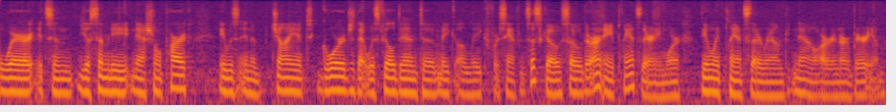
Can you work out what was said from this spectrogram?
where it's in Yosemite National Park. It was in a giant gorge that was filled in to make a lake for San Francisco, so there aren't any plants there anymore. The only plants that are around now are in herbarium.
